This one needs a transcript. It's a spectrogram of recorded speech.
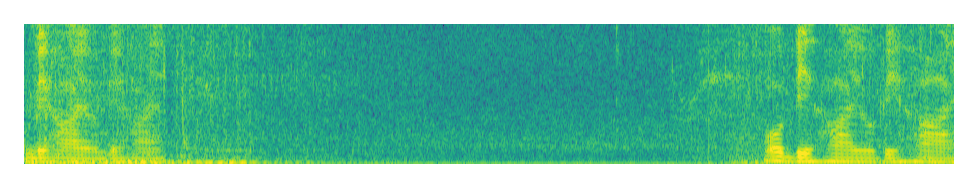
Убігай, убігай. Убігай, убігай.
